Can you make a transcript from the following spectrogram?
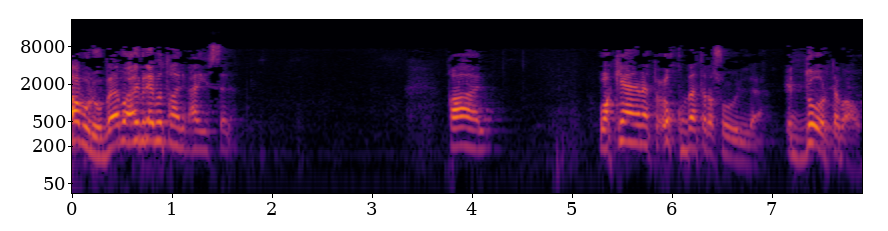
أبو لبابة وعلي بن أبي طالب عليه السلام. قال وكانت عقبة رسول الله. الدور تبعه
